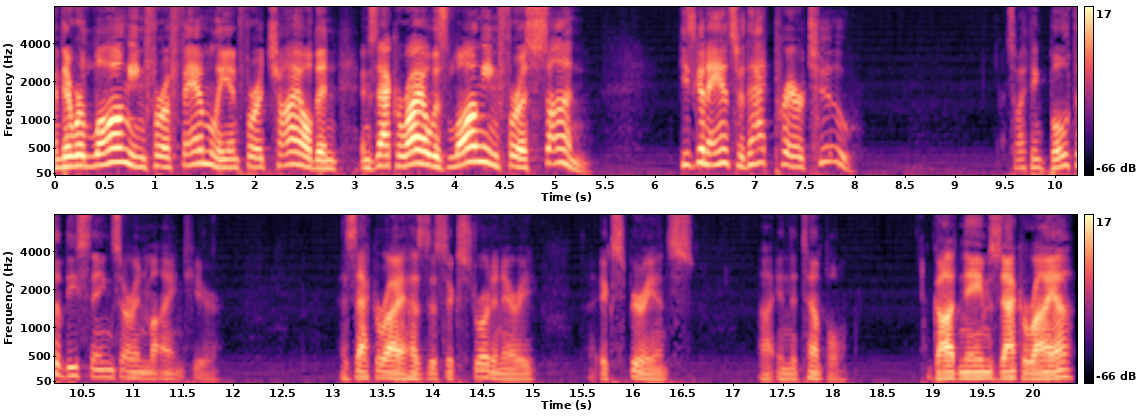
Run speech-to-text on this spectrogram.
And they were longing for a family and for a child, and, and Zechariah was longing for a son. He's going to answer that prayer too. So I think both of these things are in mind here as Zechariah has this extraordinary experience uh, in the temple. God names Zechariah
